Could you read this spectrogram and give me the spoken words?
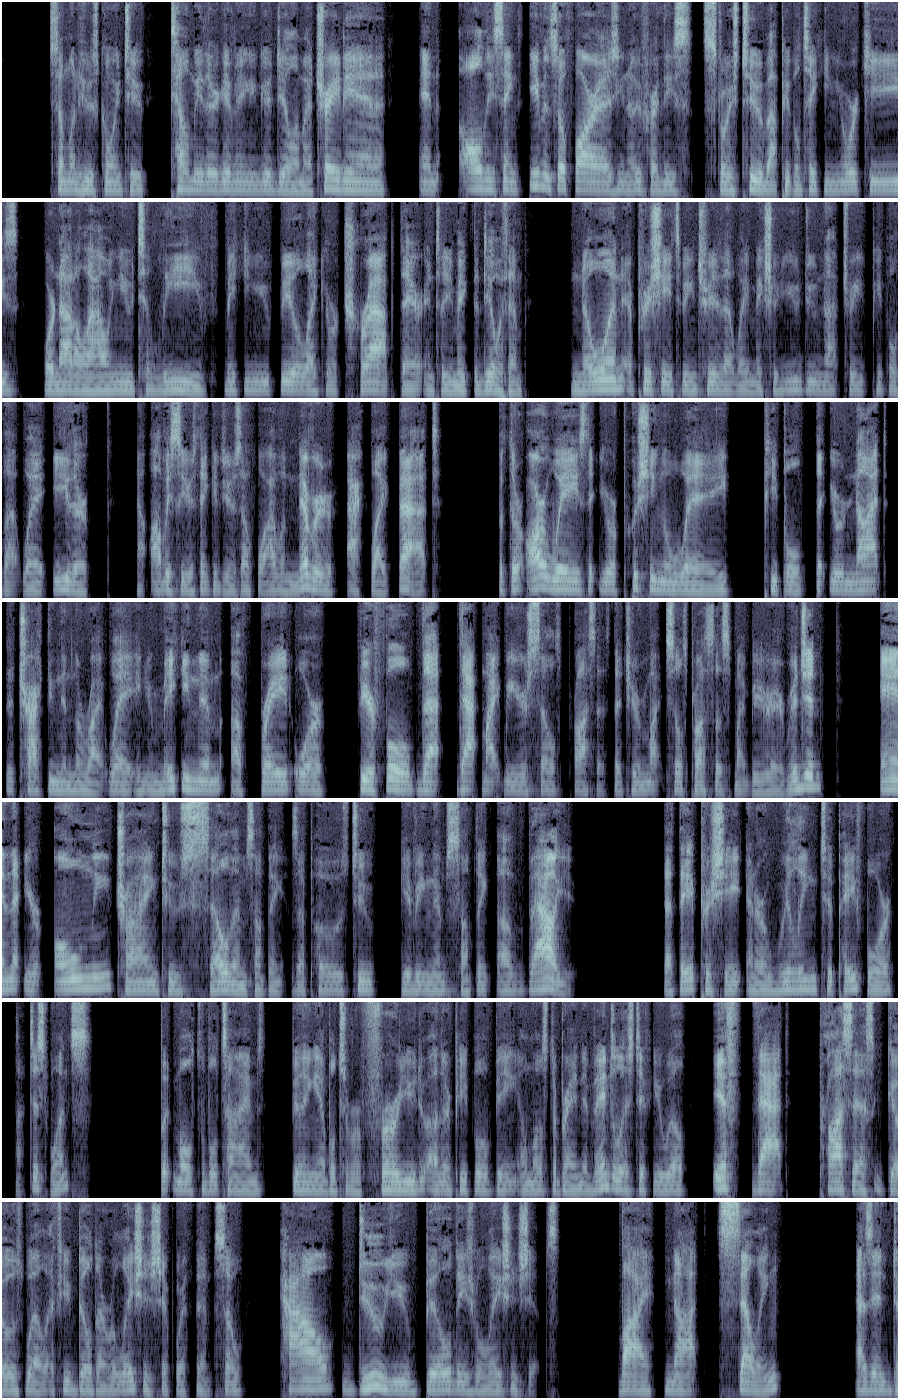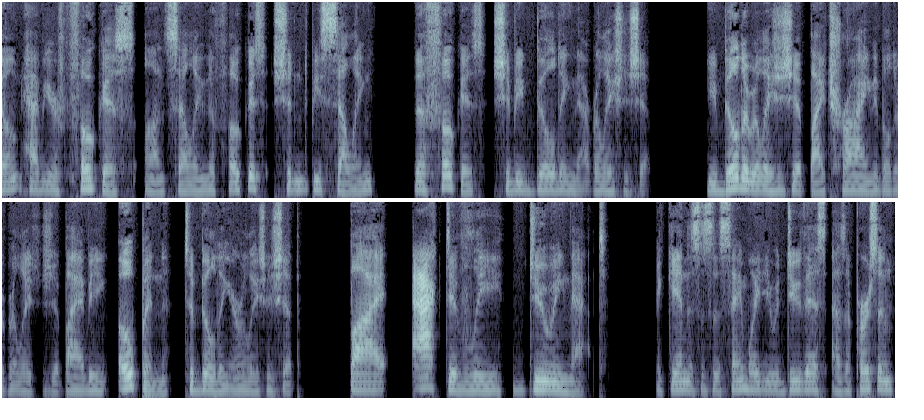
Someone who's going to tell me they're giving a good deal on my trade in and all these things, even so far as, you know, you've heard these stories too about people taking your keys or not allowing you to leave, making you feel like you're trapped there until you make the deal with them. No one appreciates being treated that way. Make sure you do not treat people that way either. Now, obviously, you're thinking to yourself, well, I will never act like that. But there are ways that you're pushing away people that you're not attracting them the right way and you're making them afraid or fearful that that might be your sales process, that your sales process might be very rigid, and that you're only trying to sell them something as opposed to giving them something of value that they appreciate and are willing to pay for, not just once, but multiple times, being able to refer you to other people, being almost a brand evangelist, if you will, if that process goes well, if you build a relationship with them. So, how do you build these relationships? By not selling, as in don't have your focus on selling. The focus shouldn't be selling, the focus should be building that relationship. You build a relationship by trying to build a relationship, by being open to building a relationship, by actively doing that. Again, this is the same way you would do this as a person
